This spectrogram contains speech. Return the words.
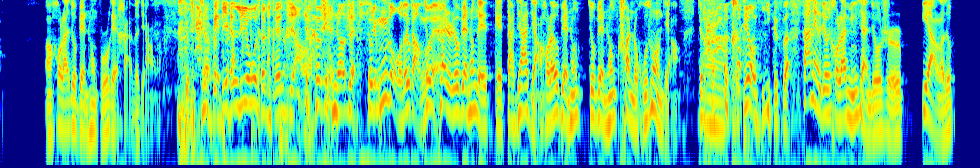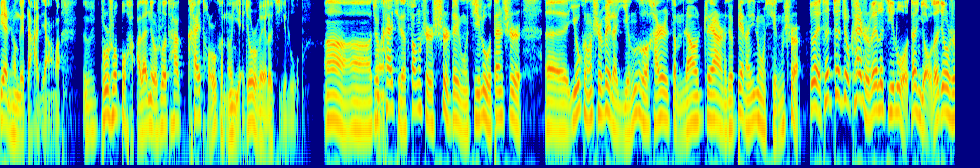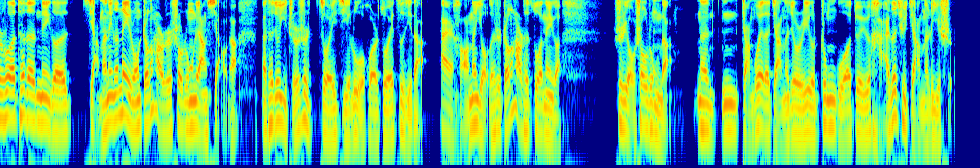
啊，后来就变成不是给孩子讲了，就变成给 边溜达边讲了，就变成对行走的掌柜。就开始就变成给给大家讲，后来又变成就变成串着胡同讲，就是很有意思。他那个就后来明显就是变了，就变成给大家讲了。呃不是说不好，咱就是说它开头可能也就是为了记录。啊啊，就开启的方式是这种记录，但是呃，有可能是为了迎合，还是怎么着这样的，就变成一种形式。对他，他就开始为了记录，但有的就是说他的那个讲的那个内容正好是受众量小的，那他就一直是作为记录或者作为自己的爱好。那有的是正好他做那个是有受众的，那嗯，掌柜的讲的就是一个中国对于孩子去讲的历史，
